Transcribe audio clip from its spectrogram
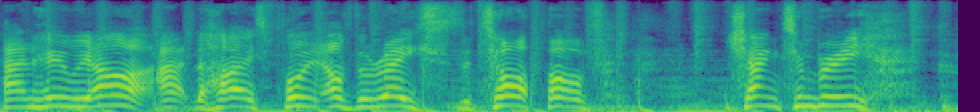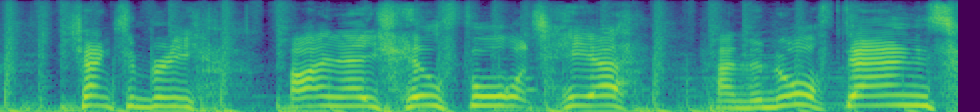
And here we are at the highest point of the race, the top of Chanctonbury, Chanctonbury Iron Age Hill Fort here. And the North Downs,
